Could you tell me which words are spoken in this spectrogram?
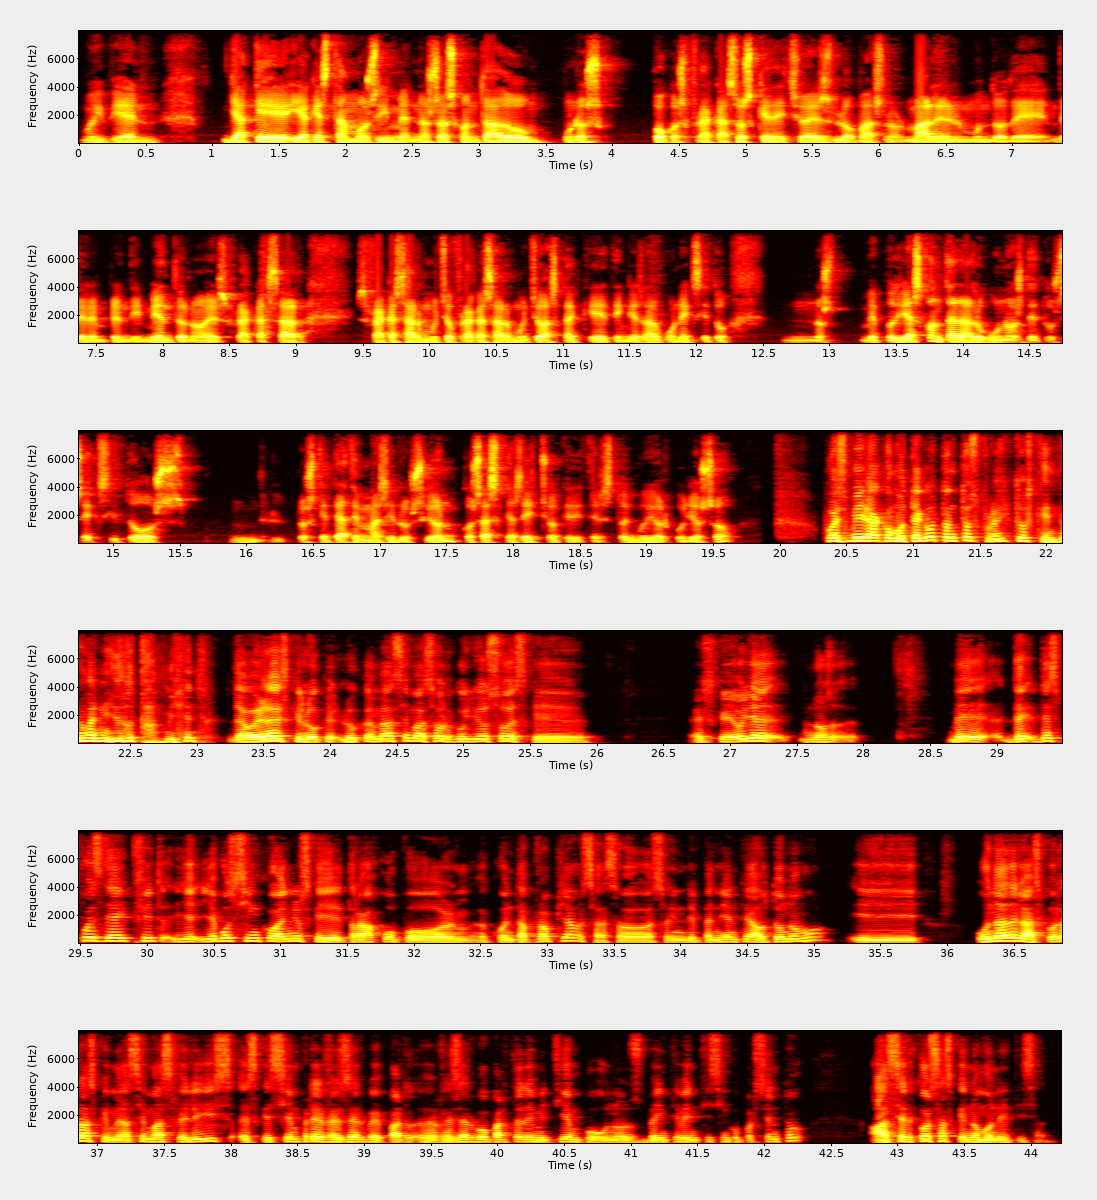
Muy bien. Ya que, ya que estamos y nos has contado unos pocos fracasos, que de hecho es lo más normal en el mundo del emprendimiento, ¿no? Es fracasar, es fracasar mucho, fracasar mucho hasta que tengas algún éxito. ¿Me podrías contar algunos de tus éxitos, mm, los que te hacen más ilusión, cosas que has hecho que dices, estoy muy orgulloso? Pues mira, como tengo tantos proyectos que no han ido tan bien, la verdad es que lo que, lo que me hace más orgulloso es que, es que oye, no, después de 8fit, llevo cinco años que trabajo por cuenta propia, o sea, soy, independiente, autónomo, y una de las cosas que me hace más feliz es que siempre reserve reservo parte de mi tiempo, unos 20-25%, a hacer cosas que no monetizan.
